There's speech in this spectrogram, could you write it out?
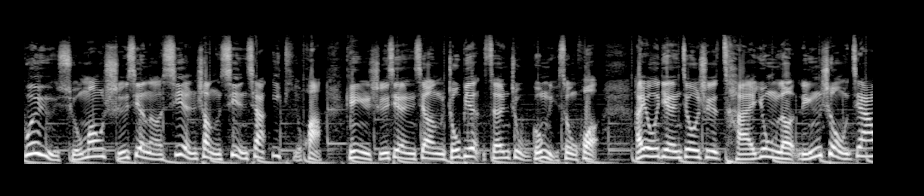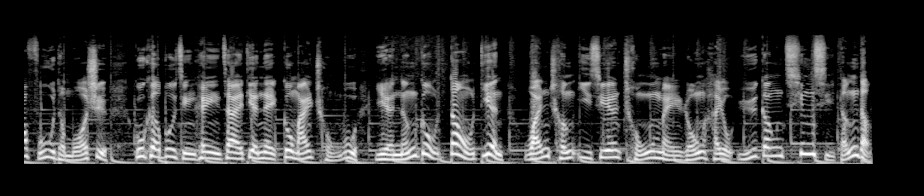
龟羽熊猫实现了线上线下一体化，可以实现向周边三至五公里送货。还有一点就是采用了零售加服务的模式，顾客不仅可以在店内购买宠物，也能够到店完成一些宠物美容，还有鱼缸清洗等等。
